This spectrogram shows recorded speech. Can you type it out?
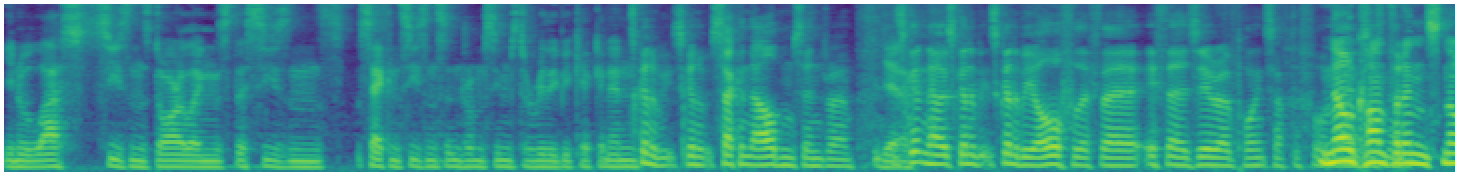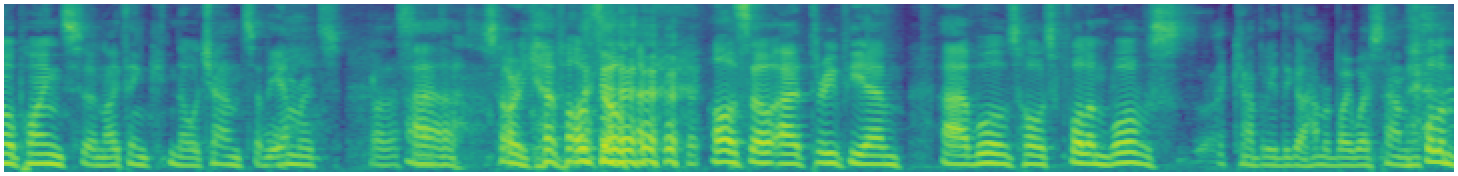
you know, last season's darlings, this season's second season syndrome seems to really be kicking in. It's gonna be it's gonna be second album syndrome. Yeah. It's gonna no, it's gonna be it's gonna be awful if they're if they're zero points after four. No games, confidence, no points, and I think no chance at the Emirates. Oh, that's sad. Uh, sorry, Kev. Also, also at 3 p.m., uh, Wolves host Fulham. Wolves, I can't believe they got hammered by West Ham. Fulham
